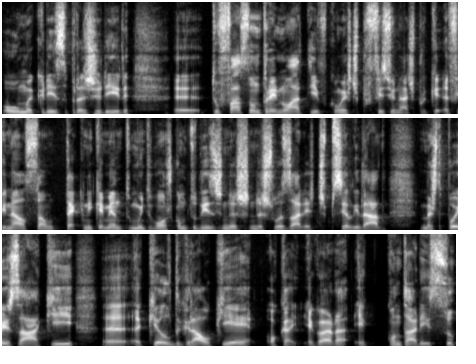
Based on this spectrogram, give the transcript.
ou uma crise para gerir, uh, tu fazes um treino ativo com estes profissionais, porque afinal são tecnicamente muito bons, como tu dizes, nas, nas suas áreas de especialidade, mas depois há aqui aquele degrau que é, ok, agora é contar isso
